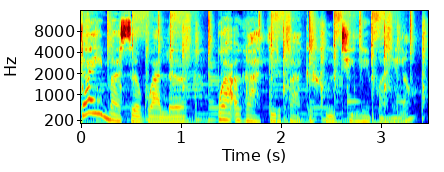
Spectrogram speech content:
တိုင်မဆဝါလဘွာအဂါတိဖာကခုတီနေပါနေလော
